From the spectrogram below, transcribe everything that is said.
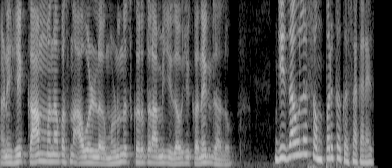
आणि हे काम मनापासून आवडलं म्हणूनच खरं तर आम्ही जिजाऊशी कनेक्ट झालो जिजाऊला संपर्क कसा करायचा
